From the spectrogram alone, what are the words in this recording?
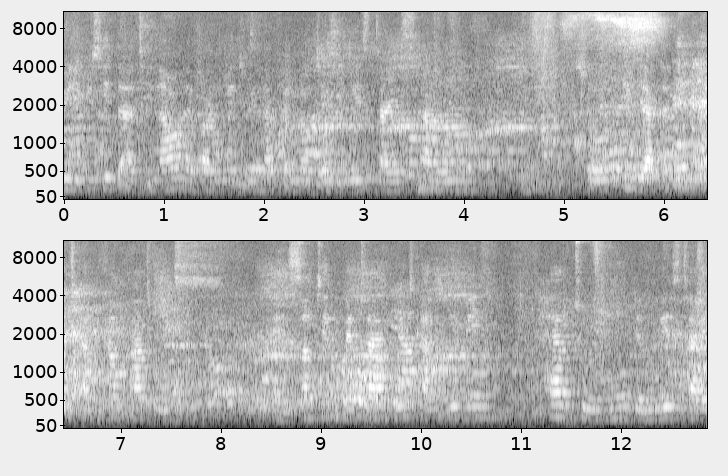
we, see that in our environment we have a lot of waste ties around. So if the academics can come out with uh, something better which can even help to remove the waste ties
